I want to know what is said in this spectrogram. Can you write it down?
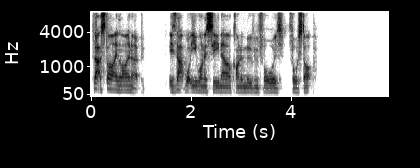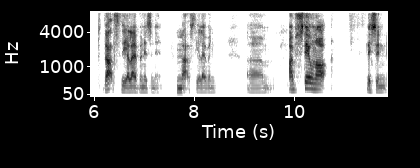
that starting lineup, is that what you want to see now, kind of moving forward, full stop? That's the 11, isn't it? Mm. That's the 11. Um, I'm still not, listen,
